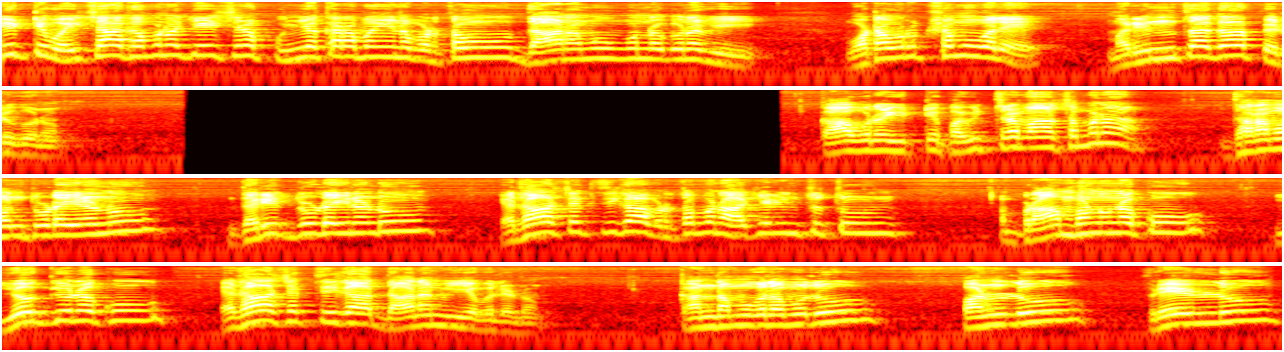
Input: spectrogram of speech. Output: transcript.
ఇట్టి వైశాఖమున చేసిన పుణ్యకరమైన వ్రతము దానము మున్నగునవి వటవృక్షము వలె మరింతగా పెరుగును. కావున ఇట్టి పవిత్ర మాసమున ధనవంతుడైనను దరిద్రుడైనను యథాశక్తిగా వ్రతమును ఆచరించుతూ బ్రాహ్మణునకు యోగ్యునకు యథాశక్తిగా దానం ఇయ్యవలను కందమూలములు పండ్లు వ్రేళ్ళు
